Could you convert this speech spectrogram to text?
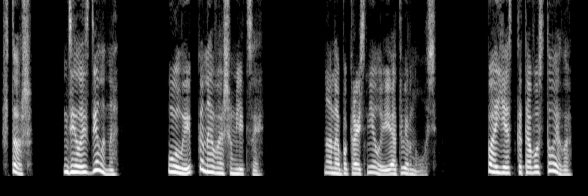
«Что ж, дело сделано. Улыбка на вашем лице». Она покраснела и отвернулась. «Поездка того стоила».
